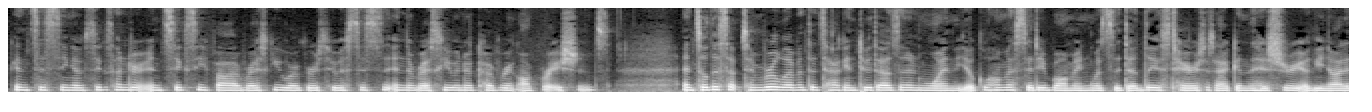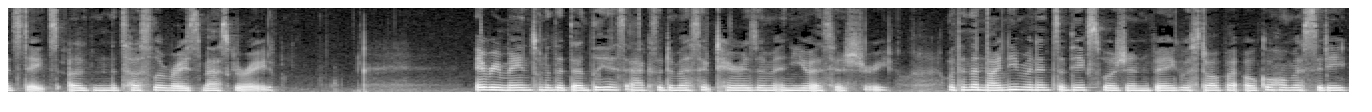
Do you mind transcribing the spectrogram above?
consisting of 665 rescue workers who assisted in the rescue and recovering operations. Until the September 11th attack in 2001, the Oklahoma City bombing was the deadliest terrorist attack in the history of the United States, other than the Tulsa race masquerade. It remains one of the deadliest acts of domestic terrorism in U.S. history. Within the 90 minutes of the explosion, Veig was stopped by Oklahoma City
